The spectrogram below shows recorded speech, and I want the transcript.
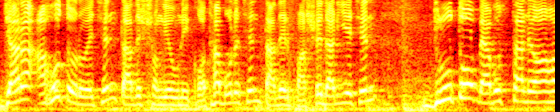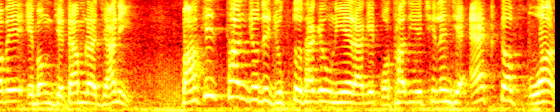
যারা আহত রয়েছেন তাদের সঙ্গে উনি কথা বলেছেন তাদের পাশে দাঁড়িয়েছেন। দ্রুত ব্যবস্থা নেওয়া হবে এবং যেটা আমরা জানি পাকিস্তান যদি যুক্ত থাকে, উনি এর আগে কথা দিয়েছিলেন যে অ্যাক্ট অফ ওয়ার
